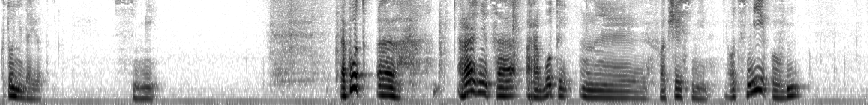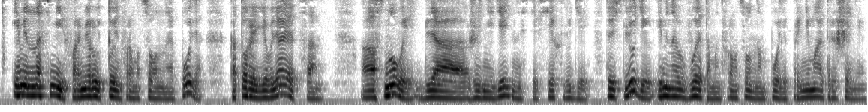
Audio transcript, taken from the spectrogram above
Кто не дает? СМИ. Так вот, э, разница работы э, вообще СМИ. Вот СМИ, именно СМИ формируют то информационное поле, которое является основой для жизнедеятельности всех людей. То есть люди именно в этом информационном поле принимают решения,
